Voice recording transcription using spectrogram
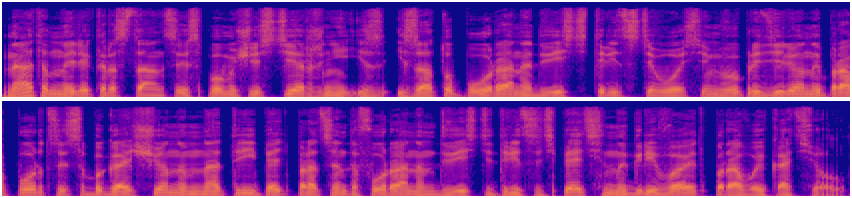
На атомной электростанции с помощью стержней из изотопа урана-238 в определенной пропорции с обогащенным на 3-5% ураном-235 нагревают паровой котел.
